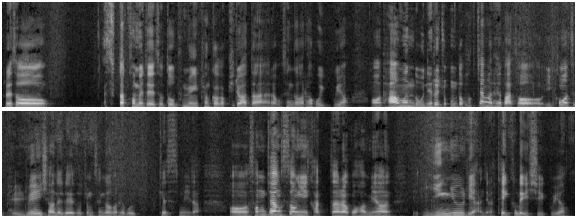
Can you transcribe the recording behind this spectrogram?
그래서 스타컴에 대해서도 분명히 평가가 필요하다라고 생각을 하고 있고요. 어, 다음은 논의를 조금 더 확장을 해봐서 이커머스 밸류에이션에 대해서 좀 생각을 해보겠습니다. 어, 성장성이 같다라고 하면 이익률이 아니라 테이크 레이시이고요.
